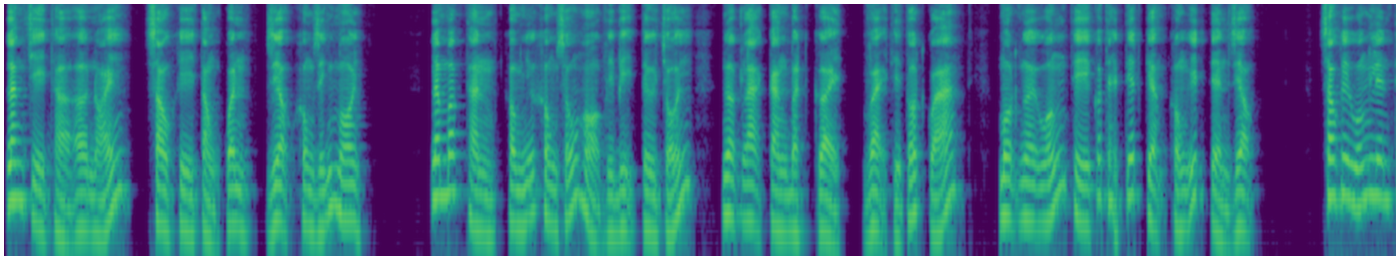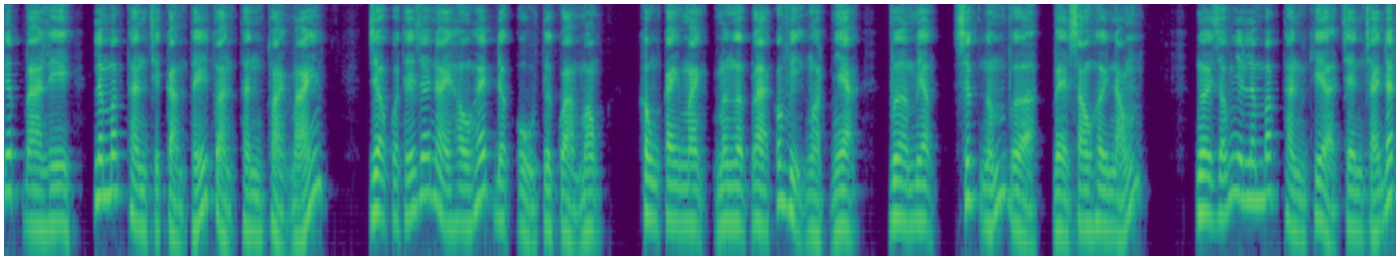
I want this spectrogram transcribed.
Lăng chỉ thở ơ nói, sau khi tổng quân, rượu không dính môi. Lâm Bắc Thần không những không xấu hổ vì bị từ chối, ngược lại càng bật cười, vậy thì tốt quá. Một người uống thì có thể tiết kiệm không ít tiền rượu. Sau khi uống liên tiếp ba ly, Lâm Bắc Thần chỉ cảm thấy toàn thân thoải mái. Rượu của thế giới này hầu hết được ủ từ quả mọng, không cay mạnh mà ngược lại có vị ngọt nhẹ, vừa miệng, sức ngấm vừa, về sau hơi nóng. Người giống như Lâm Bắc Thần khi ở trên trái đất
